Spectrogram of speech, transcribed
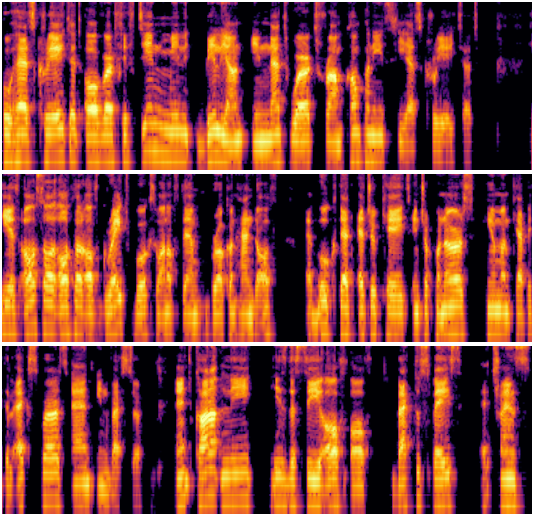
who has created over 15 billion in net worth from companies he has created. He is also author of great books, one of them, Broken Handoff, a book that educates entrepreneurs, human capital experts, and investors. And currently, he's the CEO of Back to Space, a trans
